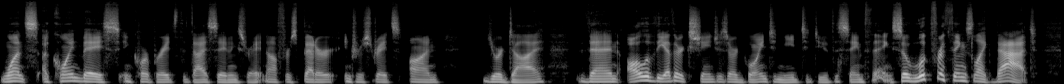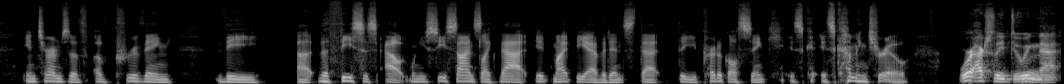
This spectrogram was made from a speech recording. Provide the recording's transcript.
Once a Coinbase incorporates the DAI savings rate and offers better interest rates on your DAI, then all of the other exchanges are going to need to do the same thing. So look for things like that in terms of of proving the uh, the thesis out. When you see signs like that, it might be evidence that the protocol sink is is coming true. We're actually doing that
